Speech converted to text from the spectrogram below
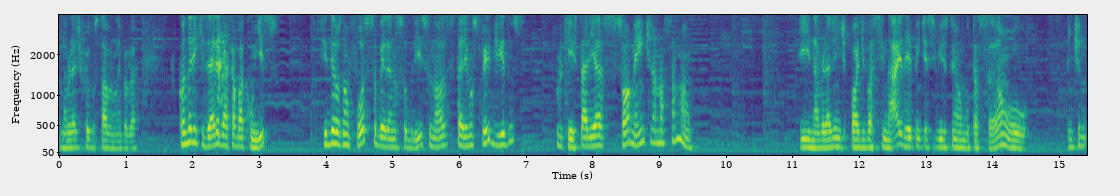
na verdade foi o Gustavo, não lembro agora, quando ele quiser, ele vai acabar com isso. Se Deus não fosse soberano sobre isso, nós estaríamos perdidos, porque estaria somente na nossa mão. E na verdade a gente pode vacinar e de repente esse vírus tem uma mutação, ou a gente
